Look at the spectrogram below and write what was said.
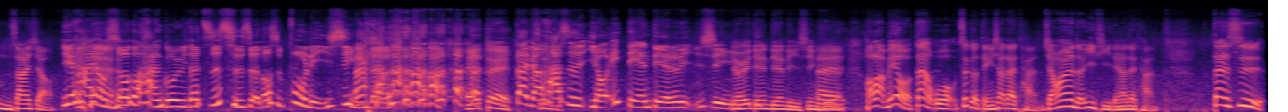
你三小，因为他有说过 韩国瑜的支持者都是不理性的。哎、欸，对，代表他是有一点点理性，有一点点理性。对，对，好了，没有，但我这个等一下再谈蒋万安的议题，等一下再谈。但是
